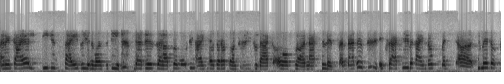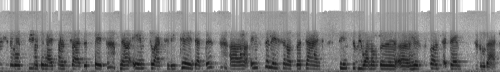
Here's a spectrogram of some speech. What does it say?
an entire league inside the university that is uh, promoting ideas that are contrary to that of nationalists. And that is exactly the kind of image of the university the Vice Chancellor at this stage uh, aims to actually change. And this uh, installation of the tank seems to be one of the uh, his first attempts to do that.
